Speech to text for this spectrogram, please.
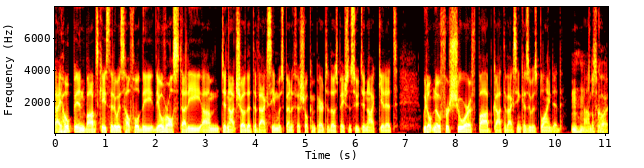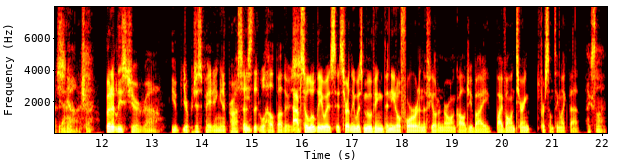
I, hope in Bob's case that it was helpful. The the overall study um, did not show that the vaccine was beneficial compared to those patients who did not get it. We don't know for sure if Bob got the vaccine because it was blinded. Mm-hmm. Um, of so course, yeah, yeah, sure. But at least you're uh, you, are participating in a process that will help others. Absolutely, it was. It certainly was moving the needle forward in the field of neuro-oncology by by volunteering for something like that. Excellent.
